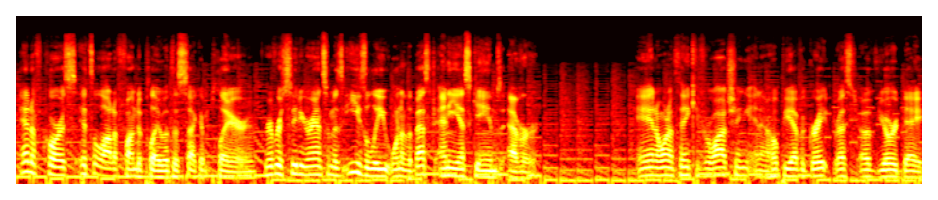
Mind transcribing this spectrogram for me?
And of course, it's a lot of fun to play with a second player. River City Ransom is easily one of the best NES games ever. And I want to thank you for watching, and I hope you have a great rest of your day.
